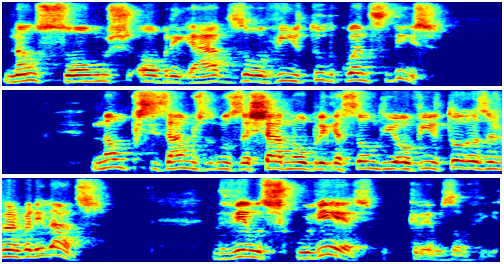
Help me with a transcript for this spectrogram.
não somos obrigados a ouvir tudo quanto se diz. Não precisamos de nos achar na obrigação de ouvir todas as barbaridades devemos escolher o que queremos ouvir.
